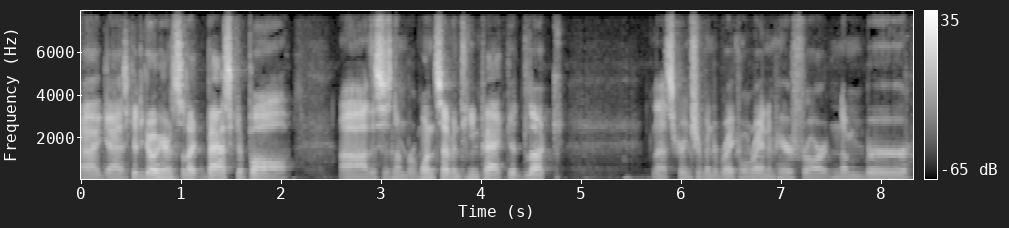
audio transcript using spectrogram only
All right, guys, good to go here and select basketball. Uh, this is number 117 pack. Good luck. Let's screen shipment break and random here for our number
